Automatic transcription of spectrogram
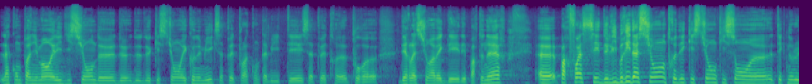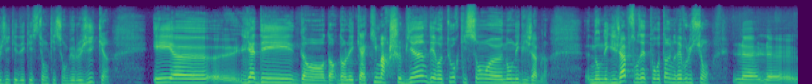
l'accompagnement et l'édition de, questions économiques. Ça peut être pour la comptabilité, ça peut être pour euh, des relations avec des, partenaires. Euh, parfois, c'est de l'hybridation entre des questions qui sont euh, technologiques et des questions qui sont biologiques. Et il y a des, dans, dans, les cas qui marchent bien, des retours qui sont non négligeables non négligeable sans être pour autant une révolution. Le,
